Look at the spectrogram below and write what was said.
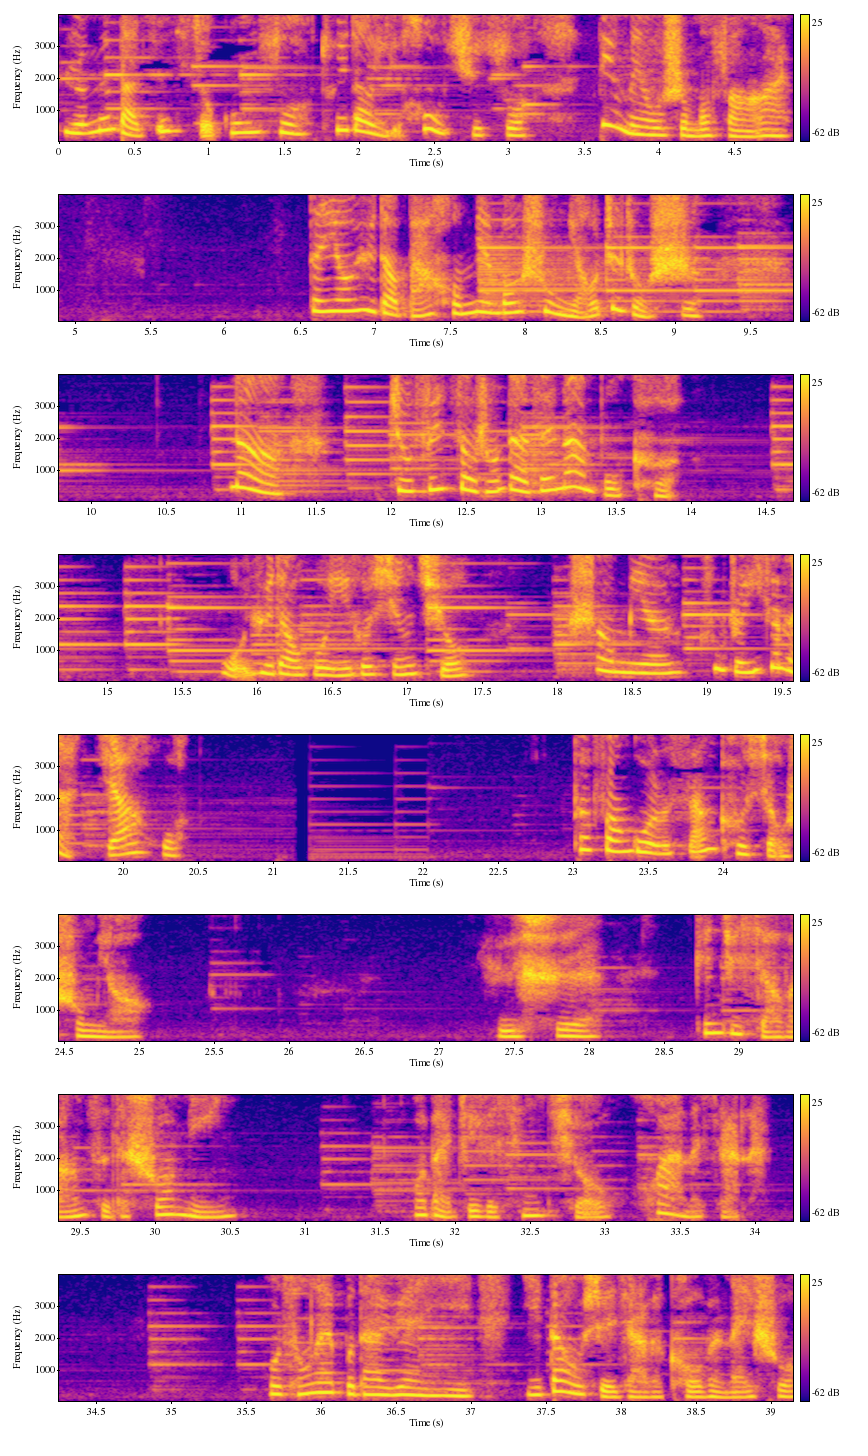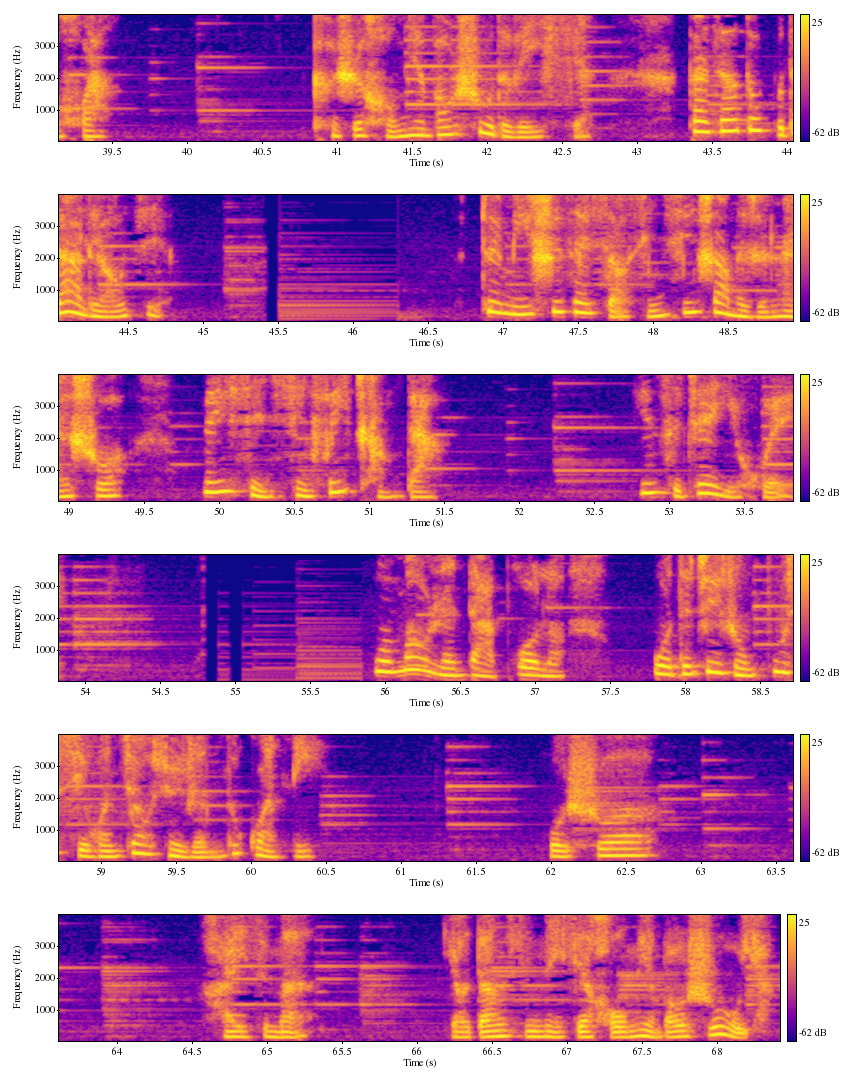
人们把自己的工作推到以后去做，并没有什么妨碍。但要遇到拔红面包树苗这种事，那就非造成大灾难不可。我遇到过一个星球。”上面住着一个懒家伙，他放过了三棵小树苗。于是，根据小王子的说明，我把这个星球画了下来。我从来不大愿意以道学家的口吻来说话，可是猴面包树的危险，大家都不大了解。对迷失在小行星上的人来说，危险性非常大。因此，这一回，我贸然打破了我的这种不喜欢教训人的惯例。我说：“孩子们，要当心那些猴面包树呀！”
